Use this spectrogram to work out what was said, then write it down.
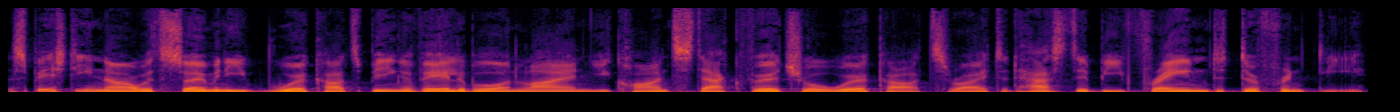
Especially now with so many workouts being available online, you can't stack virtual workouts, right? It has to be framed differently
